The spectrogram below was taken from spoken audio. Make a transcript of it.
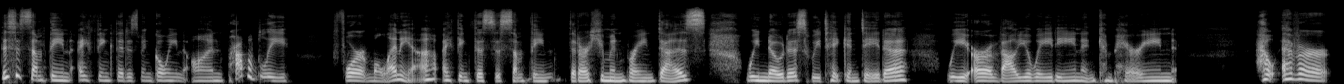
This is something I think that has been going on probably for millennia. I think this is something that our human brain does. We notice, we take in data, we are evaluating and comparing. However,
